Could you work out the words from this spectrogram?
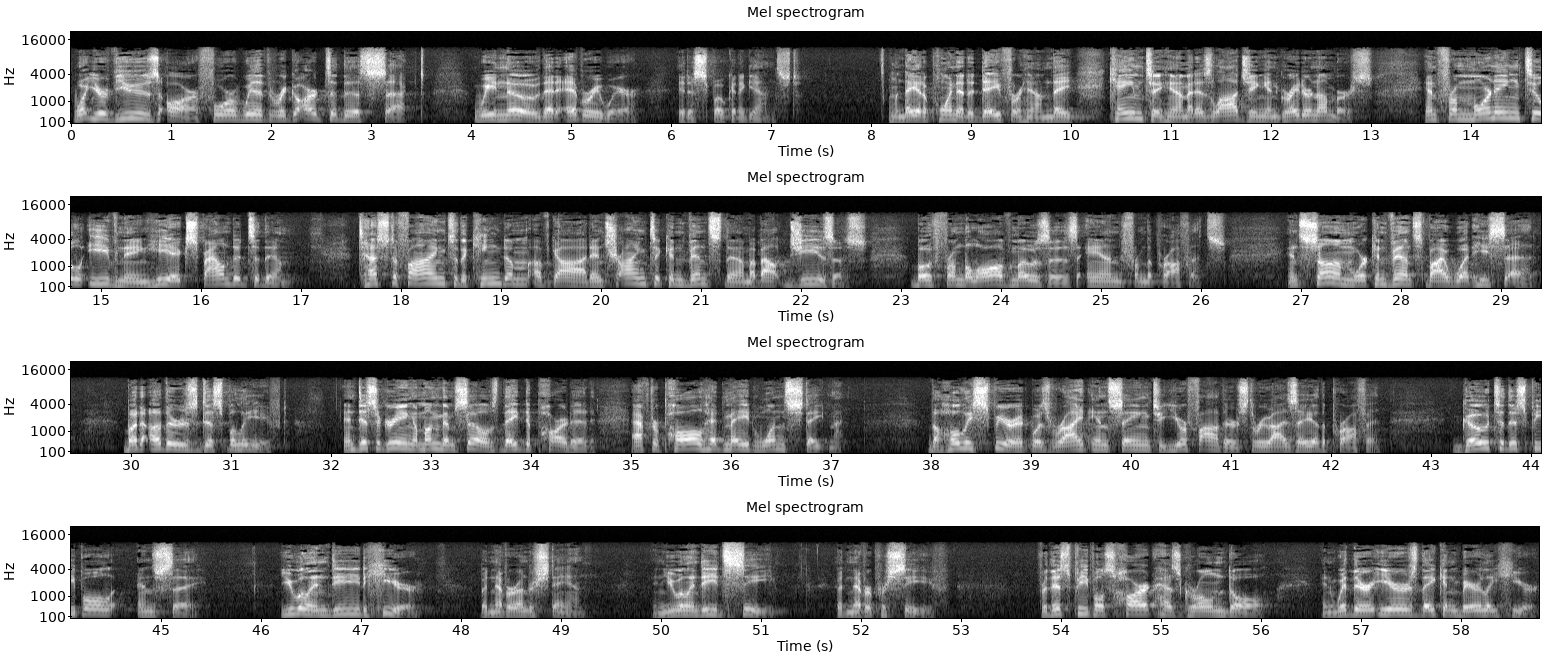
what your views are, for with regard to this sect, we know that everywhere it is spoken against. When they had appointed a day for him, they came to him at his lodging in greater numbers. And from morning till evening, he expounded to them, testifying to the kingdom of God and trying to convince them about Jesus, both from the law of Moses and from the prophets. And some were convinced by what he said, but others disbelieved. And disagreeing among themselves, they departed after Paul had made one statement the Holy Spirit was right in saying to your fathers through Isaiah the prophet, Go to this people and say, You will indeed hear, but never understand, and you will indeed see, but never perceive. For this people's heart has grown dull, and with their ears they can barely hear,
